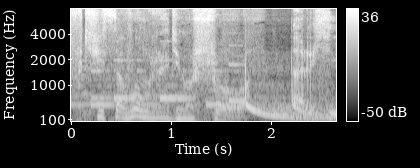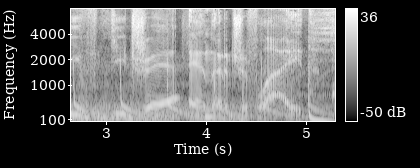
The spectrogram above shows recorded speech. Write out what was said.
в часовом радиошоу. Архив диджея Energy Flight.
